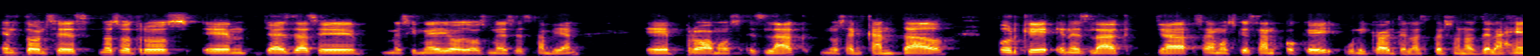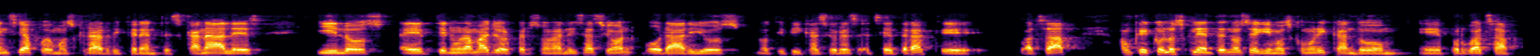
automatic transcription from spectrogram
Entonces, nosotros em, ya desde hace mes y medio o dos meses también eh, probamos Slack, nos ha encantado porque en Slack ya sabemos que están, ok, únicamente las personas de la agencia, podemos crear diferentes canales, y los eh, tiene una mayor personalización, horarios, notificaciones, etcétera, que WhatsApp, aunque con los clientes nos seguimos comunicando eh, por WhatsApp,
